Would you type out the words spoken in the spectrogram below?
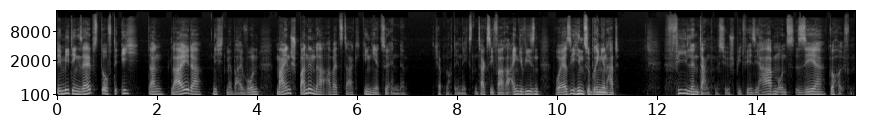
Dem Meeting selbst durfte ich dann leider nicht mehr beiwohnen. Mein spannender Arbeitstag ging hier zu Ende. Ich habe noch den nächsten Taxifahrer eingewiesen, wo er sie hinzubringen hat. Vielen Dank, Monsieur Spiedweh, Sie haben uns sehr geholfen.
